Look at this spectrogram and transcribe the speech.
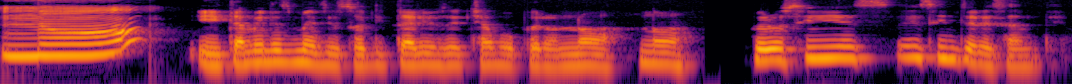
¿No? Y también es medio solitario ese chavo, pero no, no, pero sí es, es interesante.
